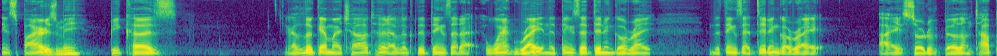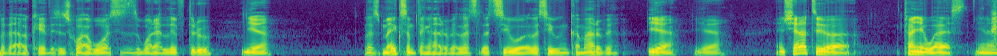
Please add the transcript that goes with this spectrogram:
inspires me because I look at my childhood, I look at the things that I went right and the things that didn't go right. And the things that didn't go right, I sort of build on top of that. Okay, this is who I was, this is what I lived through. Yeah. Let's make something out of it. Let's let's see what let's see what can come out of it. Yeah. Yeah. And shout out to uh, Kanye West. You know,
